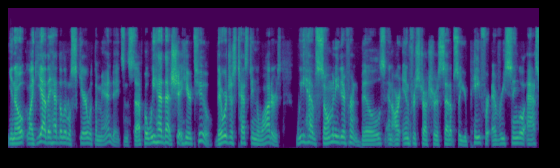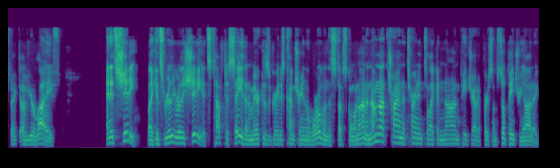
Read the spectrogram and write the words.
You know, like yeah, they had the little scare with the mandates and stuff, but we had that shit here too. They were just testing the waters. We have so many different bills, and our infrastructure is set up so you pay for every single aspect of your life and it's shitty. Like it's really, really shitty. It's tough to say that America's the greatest country in the world when this stuff's going on. And I'm not trying to turn into like a non-patriotic person. I'm still patriotic.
